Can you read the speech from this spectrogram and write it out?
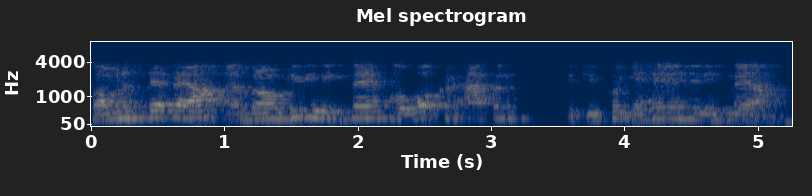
So I'm going to step out, and- but I'll give you an example of what could happen if you put your hand in his mouth.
